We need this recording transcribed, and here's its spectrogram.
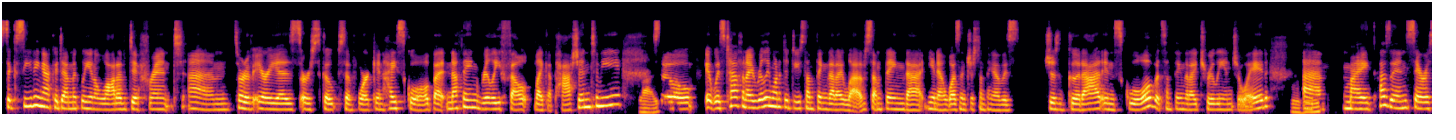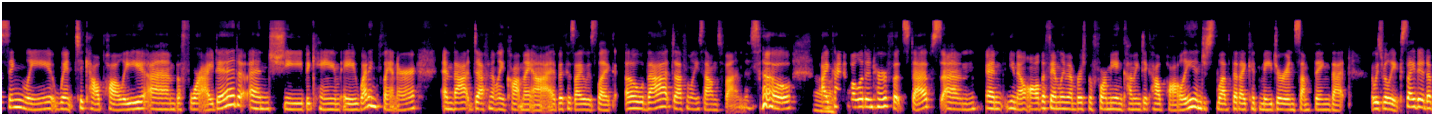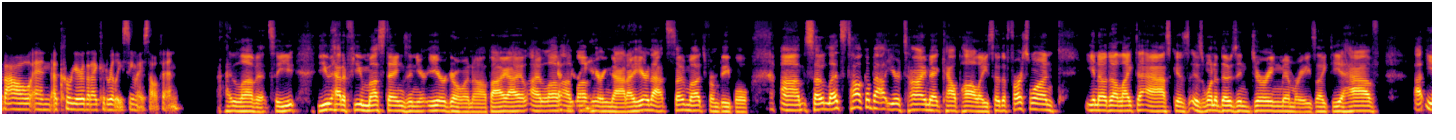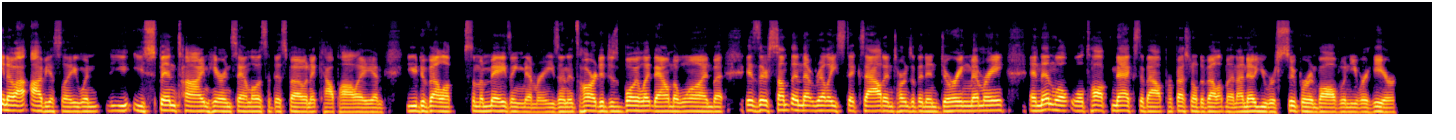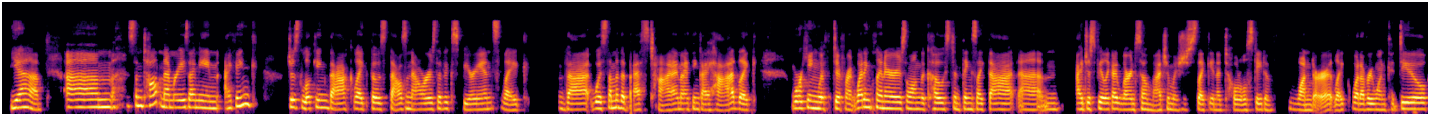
succeeding academically in a lot of different um, sort of areas or scopes of work in high school, but nothing really felt like a passion to me. Right. So it was tough. And I really wanted to do something that I loved, something that, you know, wasn't just something I was just good at in school, but something that I truly enjoyed. Mm-hmm. Um, my cousin Sarah Singley went to Cal Poly um, before I did, and she became a wedding planner, and that definitely caught my eye because I was like, "Oh, that definitely sounds fun." So uh, I kind of followed in her footsteps, um, and you know, all the family members before me and coming to Cal Poly, and just loved that I could major in something that I was really excited about and a career that I could really see myself in. I love it. So you you had a few Mustangs in your ear growing up. I I, I love Definitely. I love hearing that. I hear that so much from people. Um, so let's talk about your time at Cal Poly. So the first one, you know, that I like to ask is is one of those enduring memories. Like, do you have uh, you know, obviously, when you you spend time here in San Luis Obispo and at Cal Poly, and you develop some amazing memories, and it's hard to just boil it down to one. But is there something that really sticks out in terms of an enduring memory? And then we'll we'll talk next about professional development. I know you were super involved when you were here. Yeah, um, some top memories. I mean, I think just looking back, like those thousand hours of experience, like that was some of the best time I think I had, like working with different wedding planners along the coast and things like that. Um, I just feel like I learned so much and was just like in a total state of wonder at like what everyone could do.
